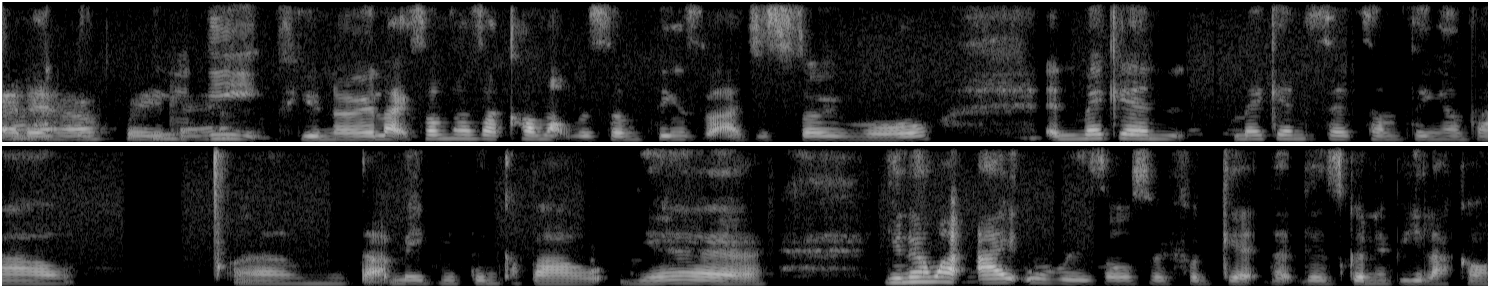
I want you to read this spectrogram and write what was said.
I Are they halfway there? Deep, you know, like sometimes I come up with some things that are just so raw. And Megan, Megan said something about um that made me think about yeah. You know what? I always also forget that there's going to be like a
